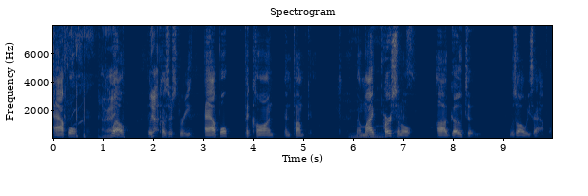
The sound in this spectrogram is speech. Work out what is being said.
Apple. All right. Well, because yeah. there's three: apple, pecan, and pumpkin. Now, my personal yes. uh, go-to was always apple,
